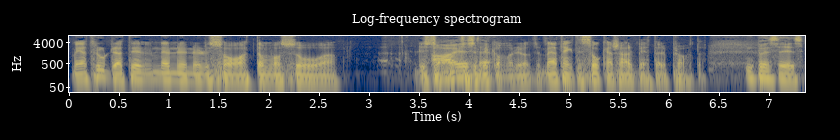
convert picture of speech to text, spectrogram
Men jag trodde att det, när, nu när du sa att de var så... Du sa Ja, inte så det. mycket om det var, men jag tänkte så kanske arbetare pratar. Precis.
